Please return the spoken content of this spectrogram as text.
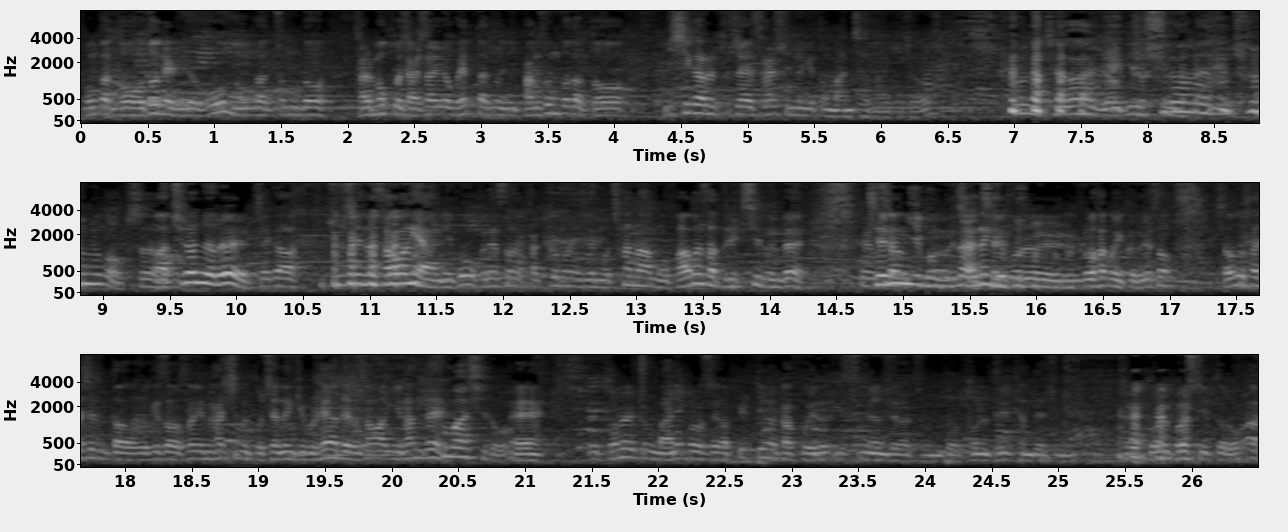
뭔가 더 얻어내려고 뭔가 좀 더 잘 먹고 잘 살려고 했다면 이 방송보다 더 이 시간을 투자해서 할 수 있는 게 더 많잖아요, 그죠? 그러니까 제가 여기 출연해도 출연료가 없어요. 아, 출연료를 제가 줄 수 있는 상황이 아니고 그래서 가끔은 이제 뭐 차나 뭐 밥은 사드릴 수 있는데 그래서 재능 그 기부입니다. 재능 재능 기부를로 하고 있거든요. 그래서 저도 사실 또 여기서 선생님 하시면 또 재능 기부를 해야 되는 상황이긴 한데 품앗이로. 예, 돈을 좀 많이 벌어서 제가 빌딩을 갖고 이러- 있으면 제가 좀 더 돈을 드릴 텐데 좀 제가 돈을 벌 수 있도록 아,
